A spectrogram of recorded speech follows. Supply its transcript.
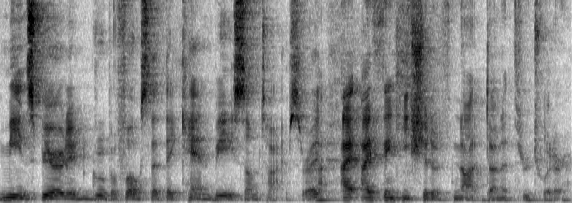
mean spirited group of folks that they can be sometimes, right? I, I think he should have not done it through Twitter.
